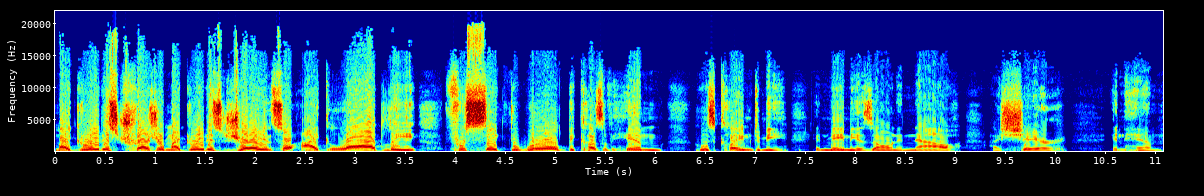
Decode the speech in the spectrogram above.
my greatest treasure, my greatest joy, and so I gladly forsake the world because of Him who has claimed me and made me His own, and now I share in Him.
